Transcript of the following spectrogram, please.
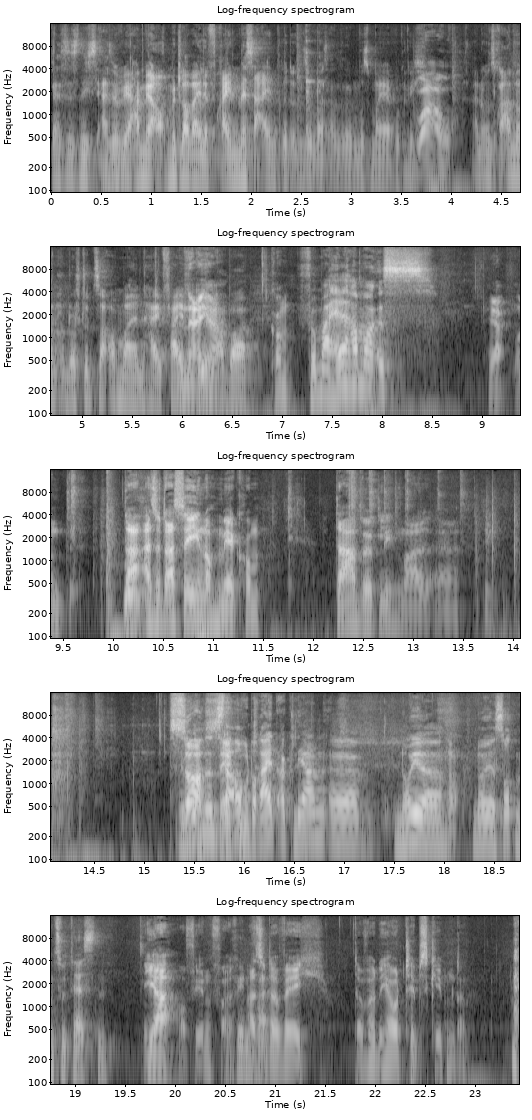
Das ist nicht. Also, wir haben ja auch mittlerweile freien Messeeintritt und sowas. Also, da muss man ja wirklich Wow. an unsere anderen Unterstützer auch mal ein High Five Naja. geben. Aber Komm. Firma Hellhammer ist. Ja, und da, also da sehe ich noch mehr kommen. Da wirklich mal. Äh. Wir so, würden uns da auch gut. bereit erklären, äh, neue, Da. neue Sorten zu testen. Ja, auf jeden Fall. jeden also Fall. da wäre ich, da würde ich auch Tipps geben dann.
